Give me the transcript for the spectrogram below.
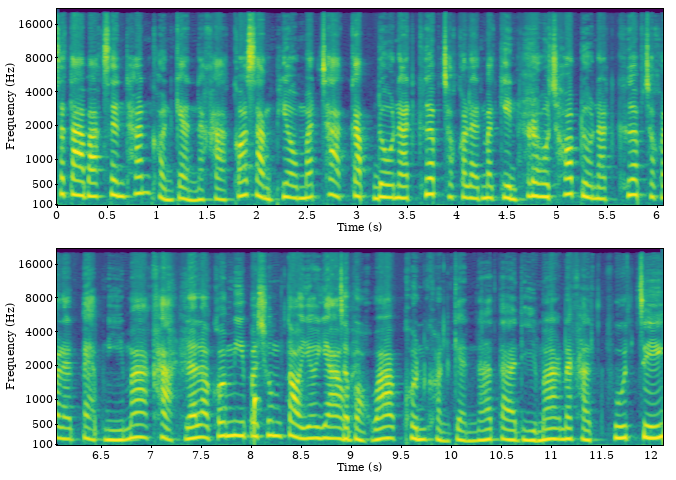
Starbucks Central ขอนแก่นนะคะ ก็สั่งเพียวมัทฉะกับโดนัทเคลือบช็อกโกแลตมากิน เราชอบโดนัทเคลือบช็อกโกแลตแบบนี้มากค่ะ แล้วเราก็มีประชุมต่อยาวๆ จะบอกว่าคนขอนแก่นหน้าตาดีมากนะคะ พูดจริง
